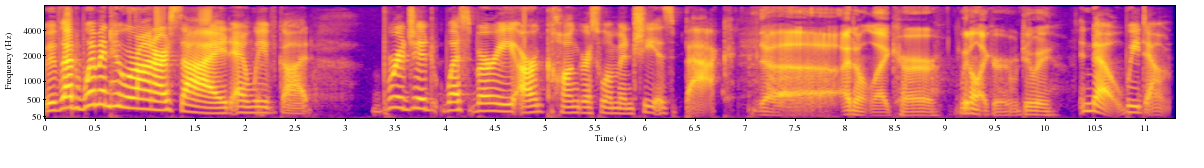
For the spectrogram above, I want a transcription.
we've got women who are on our side and we've got Bridget Westbury, our congresswoman. She is back." Uh, I don't like her. We don't like her, do we? No, we don't.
